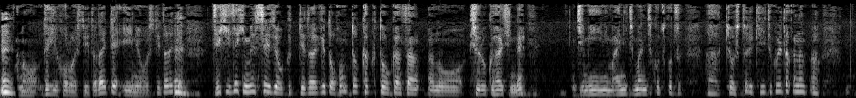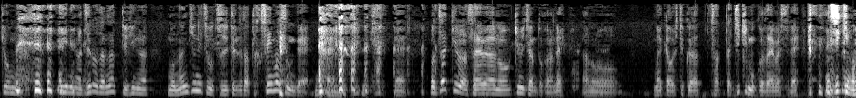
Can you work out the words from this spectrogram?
うん。あの、ぜひフォローしていただいて、いいねを押していただいて、うん。ぜひぜひメッセージを送っていただけると、本当各トーカーさん、あの、収録配信ね、地味に毎日毎日コツコツ、あ今日一人聞いてくれたかな、あ今日も いいねがゼロだなっていう日が、もう何十日も続いてる方たくさんいますんで、ええ。まあ、ザッキーは幸い、あの、キミちゃんとかがね、あの、毎回押してくださった時期もございましてね、時期も。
